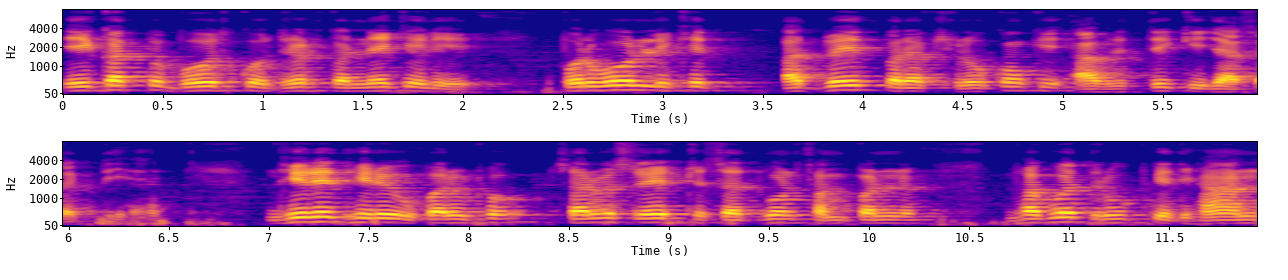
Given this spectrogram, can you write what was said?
एकत्व बोध को दृढ़ करने के लिए पूर्वोल्लिखित अद्वैत परक श्लोकों की आवृत्ति की जा सकती है। धीरे धीरे ऊपर उठो। सर्वश्रेष्ठ सद्गुण संपन्न भगवत रूप के ध्यान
